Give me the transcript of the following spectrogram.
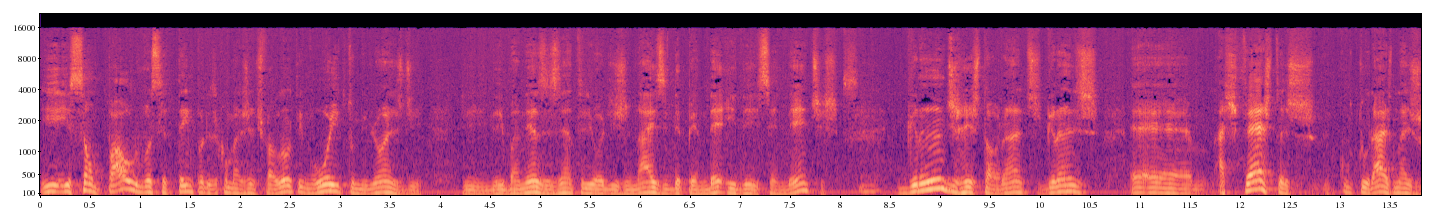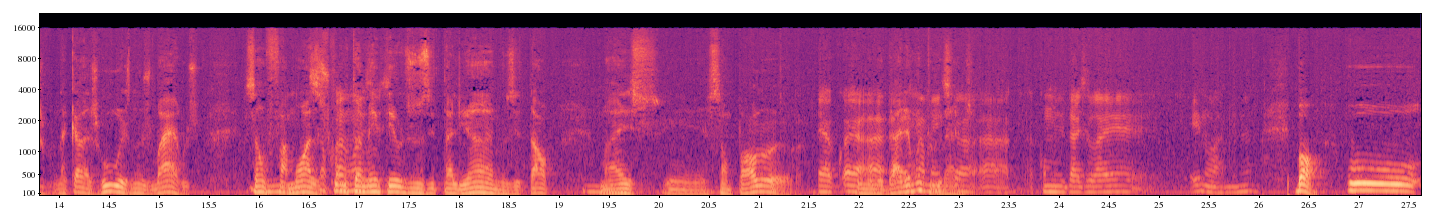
E, e São Paulo você tem, por exemplo, como a gente falou, tem 8 milhões de, de libaneses entre originais e, depende- e descendentes, grandes restaurantes, grandes. é, as festas culturais nas, naquelas ruas, nos bairros, são famosas, Uhum. são como famosas. também tem os dos italianos e tal. Mas em São Paulo É, é, a comunidade é, muito realmente grande. A, a- comunidade lá é enorme, né? Bom, o,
